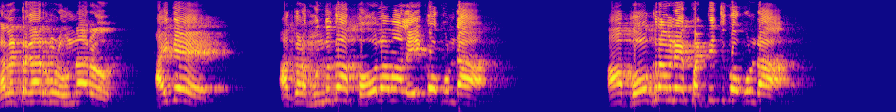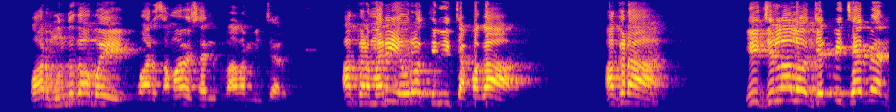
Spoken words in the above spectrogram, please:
కలెక్టర్ గారు కూడా ఉన్నారు. అయితే అక్కడ ముందుగా పౌలమాలు వేయకోకుండా ఆ ప్రోగ్రామ్నే పట్టించుకోకుండా వారు ముందుగా పోయి వారి సమావేశాన్ని ప్రారంభించారు. అక్కడ మరి ఎవరో తిరిగి చెప్పగా అక్కడ ఈ జిల్లాలో జడ్పీ చైర్మన్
